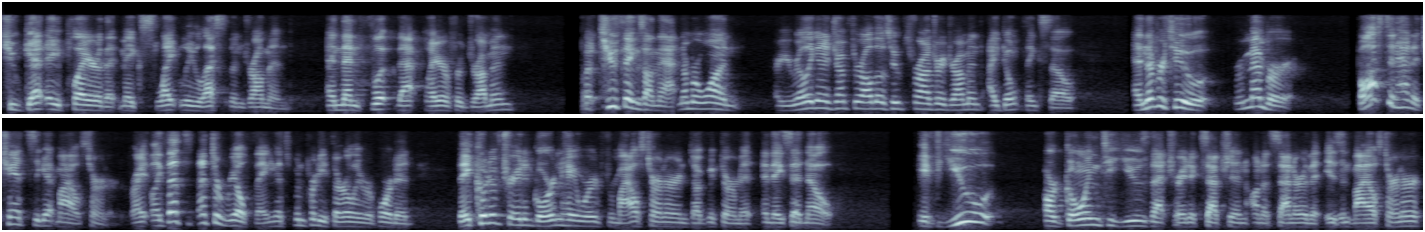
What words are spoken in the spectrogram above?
to get a player that makes slightly less than Drummond and then flip that player for Drummond. But two things on that. Number one, are you really going to jump through all those hoops for Andre Drummond? I don't think so. And number two, remember, Boston had a chance to get Miles Turner, right? Like that's that's a real thing that's been pretty thoroughly reported. They could have traded Gordon Hayward for Miles Turner and Doug McDermott, and they said no. If you are going to use that trade exception on a center that isn't Miles Turner,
